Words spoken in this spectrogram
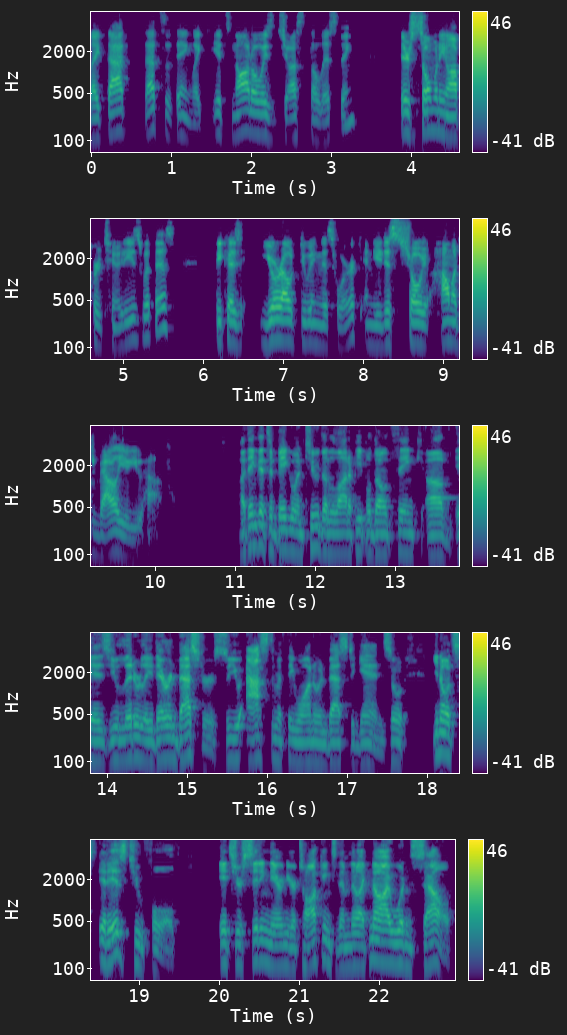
Like that, that's the thing. Like it's not always just the listing. There's so many opportunities with this because you're out doing this work and you just show how much value you have. I think that's a big one too that a lot of people don't think of is you literally they're investors. So you ask them if they want to invest again. So you know it's it is twofold. It's you're sitting there and you're talking to them. They're like, no, I wouldn't sell.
